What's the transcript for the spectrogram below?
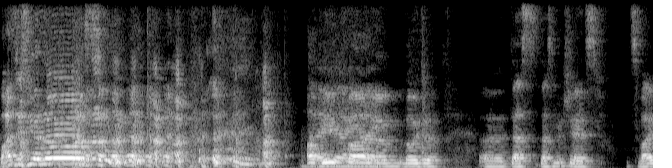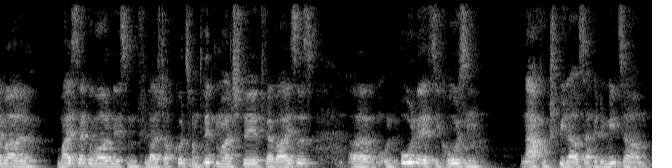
Was ist hier los? auf jeden Fall, ähm, Leute, äh, dass, dass München jetzt zweimal Meister geworden ist und vielleicht auch kurz vom dritten Mal steht, wer weiß es. Ähm, und ohne jetzt die großen Nachwuchsspieler aus der Akademie zu haben.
